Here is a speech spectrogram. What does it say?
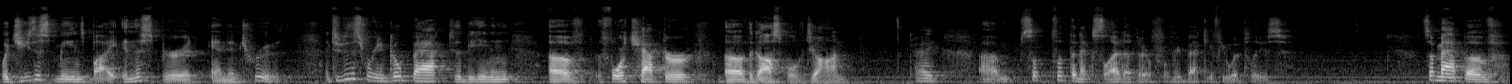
what Jesus means by in the spirit and in truth. And to do this, we're going to go back to the beginning of the fourth chapter of the Gospel of John. Okay? Um, so flip the next slide up there for me, Becky, if you would, please. It's a map of,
